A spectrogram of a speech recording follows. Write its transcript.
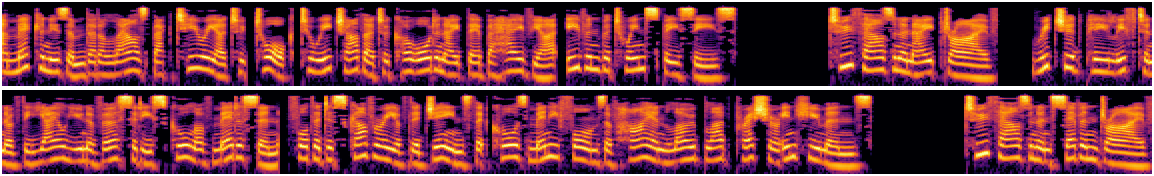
a mechanism that allows bacteria to talk to each other to coordinate their behavior, even between species. 2008 Drive Richard P. Lifton of the Yale University School of Medicine, for the discovery of the genes that cause many forms of high and low blood pressure in humans. 2007 Drive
